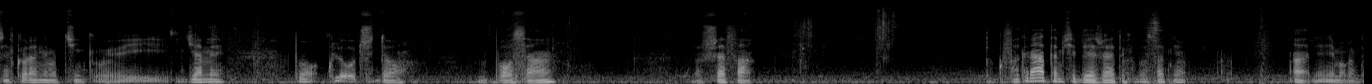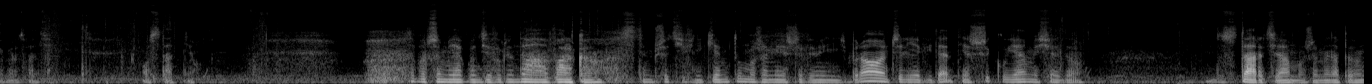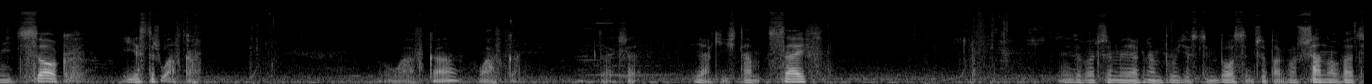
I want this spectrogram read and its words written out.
serdecznie w kolejnym odcinku i idziemy po klucz do bossa, do szefa. To kwadratem się bierze, to chyba ostatnio... A, nie, nie mogłem tego rozwalić. Ostatnio. Zobaczymy jak będzie wyglądała walka z tym przeciwnikiem. Tu możemy jeszcze wymienić broń, czyli ewidentnie szykujemy się do, do starcia. Możemy napełnić sok. I jest też ławka. Ławka, ławka. Także jakiś tam safe. I zobaczymy jak nam pójdzie z tym bossem. Trzeba go szanować.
